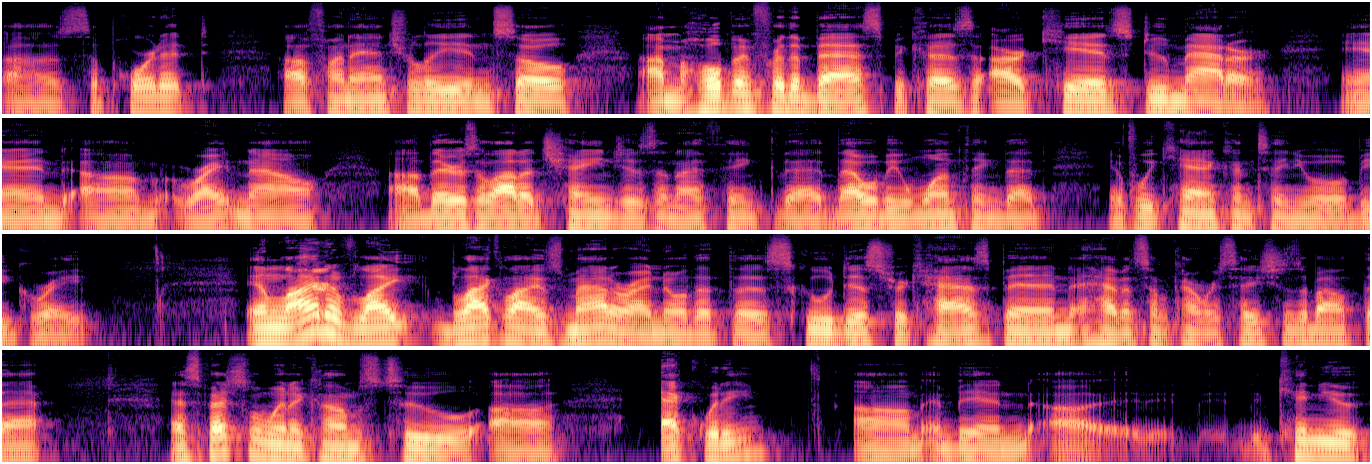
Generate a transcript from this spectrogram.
uh, support it uh, financially. And so I'm hoping for the best because our kids do matter. And um, right now, uh, there's a lot of changes, and I think that that will be one thing that if we can continue, it would be great. In light Sure. of like Black Lives Matter, I know that the school district has been having some conversations about that, especially when it comes to uh, equity um, and being. Uh, can you?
